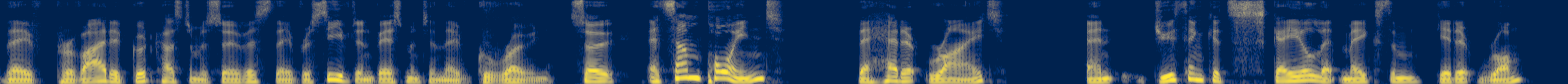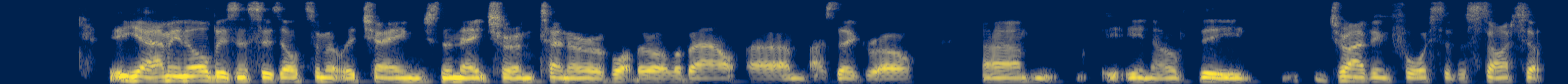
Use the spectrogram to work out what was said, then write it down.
They've provided good customer service. They've received investment and they've grown. So at some point, they had it right. And do you think it's scale that makes them get it wrong? Yeah, I mean, all businesses ultimately change the nature and tenor of what they're all about um, as they grow. Um, you know, the driving force of a startup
